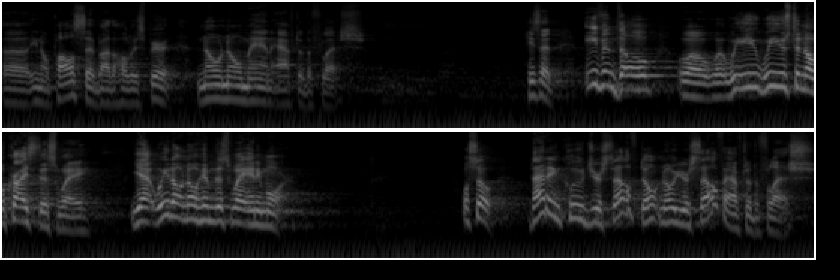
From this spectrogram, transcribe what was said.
uh, you know, Paul said by the Holy Spirit, know no man after the flesh. He said, even though well, we, we used to know Christ this way, yet we don't know him this way anymore. Well, so that includes yourself. Don't know yourself after the flesh.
